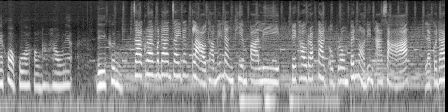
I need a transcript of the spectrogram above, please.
ในครอบครัวของเฮาเนี่ยดีขึ้น จากแรงบันดาลใจดังกล่าวทำให้นางเทียมปาลี ได้เข้ารับการอบรมเป็นหมอดินอาสา และก็ได้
